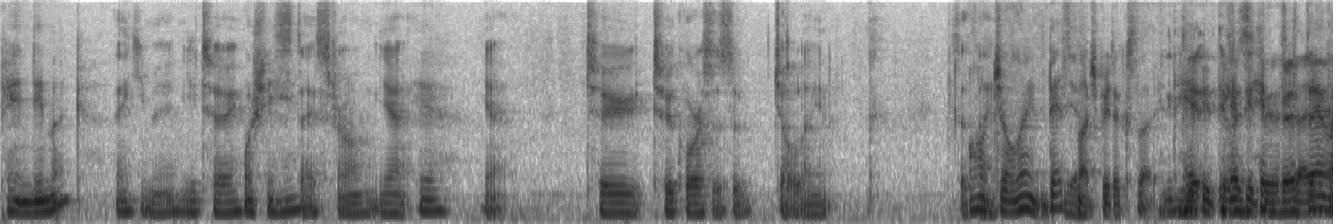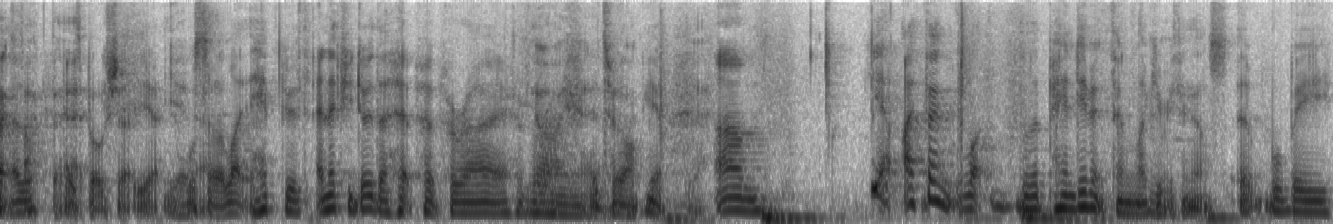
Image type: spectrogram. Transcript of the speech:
pandemic Thank you, man. You too. Wash your hands. Stay strong. Yeah. yeah Yeah. Two two choruses of Jolene. Oh, thing. Jolene, that's Yeah. much better because like, Yeah, happy, if happy birthday, birthday, like, fuck that. that's bullshit. Yeah. Yeah, also, no. like happy birthday, and if you do the hip hip hooray, hooray Oh, yeah, it's too long. Yeah. yeah. Um, yeah, I think like, the pandemic thing, like everything else, it will be,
